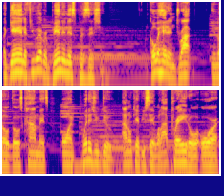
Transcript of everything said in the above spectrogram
again, if you've ever been in this position, go ahead and drop, you know, those comments on what did you do? I don't care if you say, well, I prayed or or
